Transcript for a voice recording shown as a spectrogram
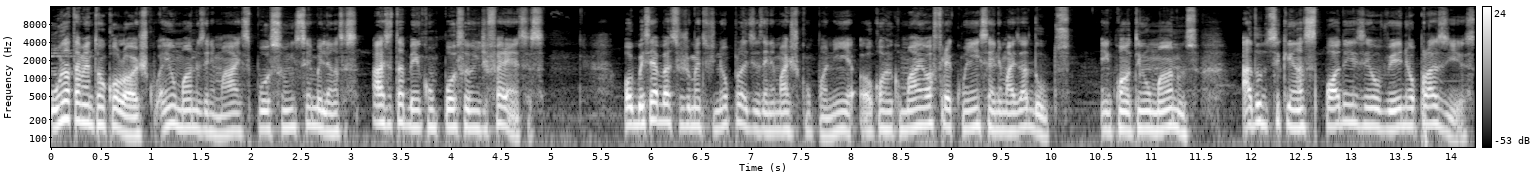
O tratamento oncológico em humanos e animais possui semelhanças, assim também como possuem diferenças. Observa o surgimento de neoplasias em animais de companhia ocorre com maior frequência em animais adultos, enquanto em humanos, adultos e crianças podem desenvolver neoplasias.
